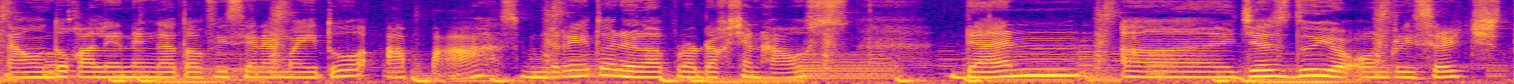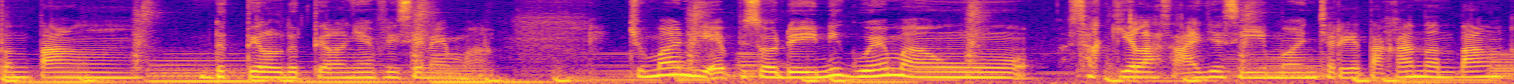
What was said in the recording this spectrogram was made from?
Nah untuk kalian yang nggak tahu Visinema itu apa, sebenarnya itu adalah production house dan uh, just do your own research tentang detail-detailnya Visinema. Cuma di episode ini gue mau sekilas aja sih menceritakan tentang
